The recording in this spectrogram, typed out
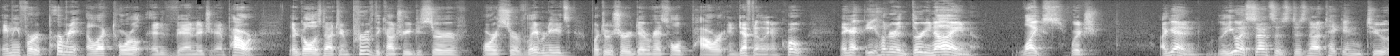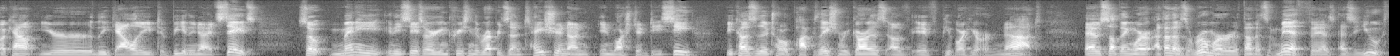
aiming for a permanent electoral advantage and power. Their goal is not to improve the country to serve or serve labor needs, but to ensure Democrats hold power indefinitely, unquote. They got 839 likes, which, again, the U.S. Census does not take into account your legality to be in the United States. So many of these states are increasing the representation on, in Washington, D.C. because of their total population, regardless of if people are here or not. that was something where I thought that was a rumor, I thought that's a myth as, as a youth.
